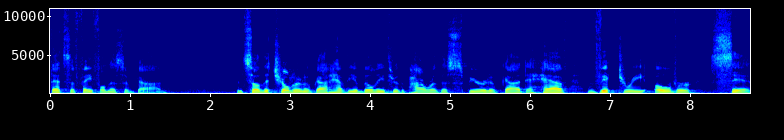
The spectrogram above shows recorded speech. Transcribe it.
that's the faithfulness of God. And so the children of God have the ability through the power of the Spirit of God to have victory over sin.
